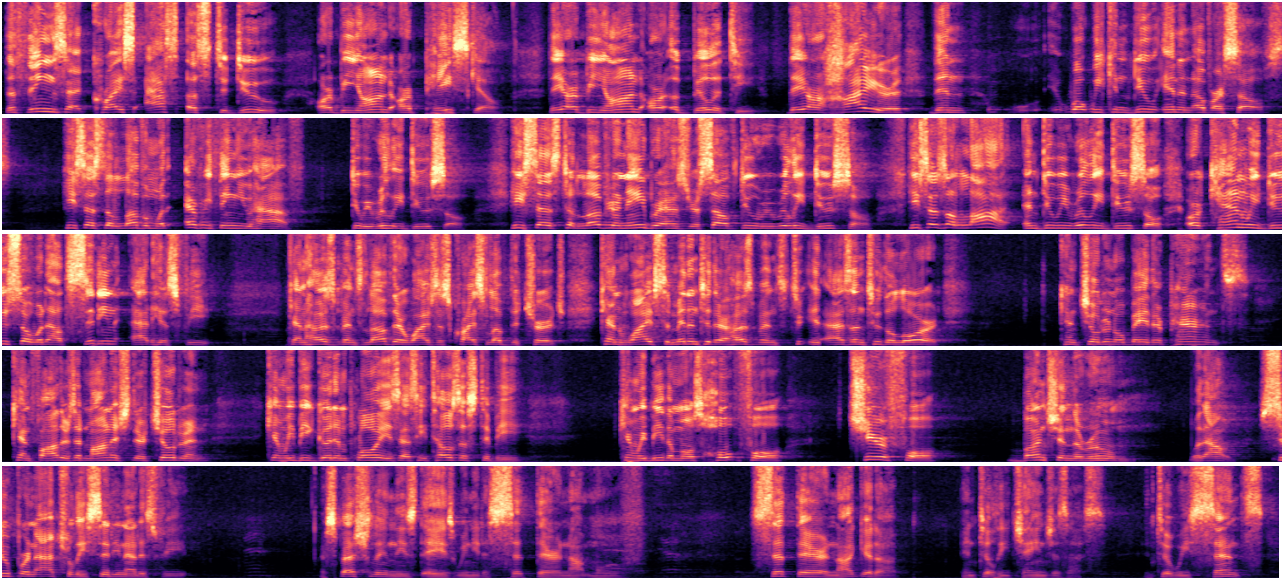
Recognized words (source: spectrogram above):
The things that Christ asks us to do are beyond our pay scale, they are beyond our ability, they are higher than what we can do in and of ourselves. He says to love Him with everything you have. Do we really do so? He says to love your neighbor as yourself. Do we really do so? He says a lot, and do we really do so? Or can we do so without sitting at His feet? Can husbands love their wives as Christ loved the church? Can wives submit unto their husbands to, as unto the Lord? Can children obey their parents? Can fathers admonish their children? Can we be good employees as he tells us to be? Can we be the most hopeful, cheerful bunch in the room without supernaturally sitting at his feet? Especially in these days, we need to sit there and not move sit there and not get up until He changes us, until we sense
